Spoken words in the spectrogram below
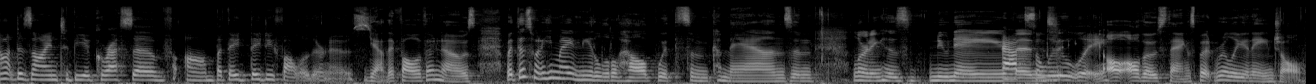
not designed to be aggressive, um, but they, they do follow their nose. Yeah, they follow their nose. But this one, he might need a little help with some commands and learning his new name Absolutely. and all, all those things. But really an angel,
